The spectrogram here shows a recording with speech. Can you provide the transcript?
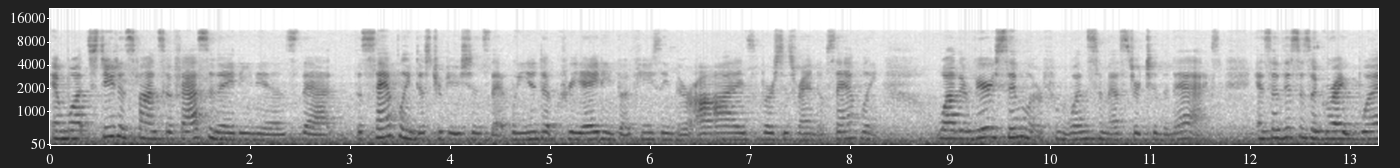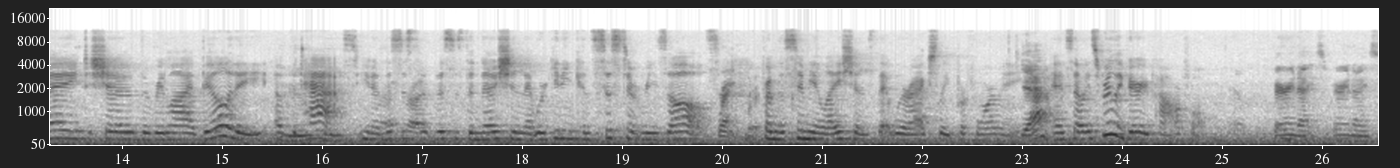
And what students find so fascinating is that the sampling distributions that we end up creating, both using their eyes versus random sampling, while they're very similar from one semester to the next. And so this is a great way to show the reliability of the Mhm. task. You know, this is the, this is the notion that we're getting consistent results Right. Right. from the simulations that we're actually performing. Yeah. And so it's really very powerful. Very nice, very nice.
